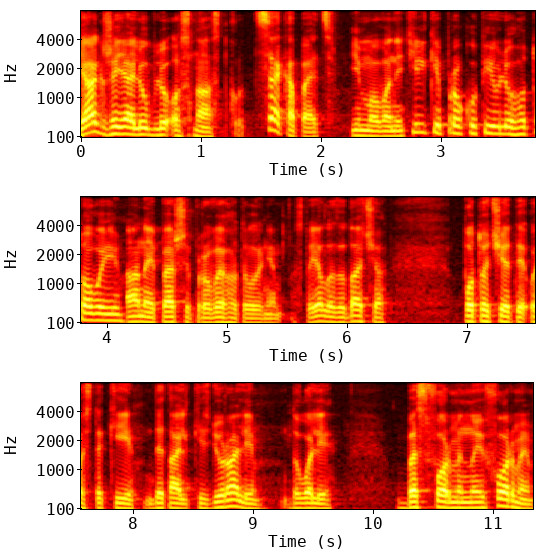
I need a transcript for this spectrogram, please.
Як же я люблю оснастку? Це капець. І мова не тільки про купівлю готової, а найперше про виготовлення. Стояла задача поточити ось такі детальки з дюралі, доволі безформенної форми.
